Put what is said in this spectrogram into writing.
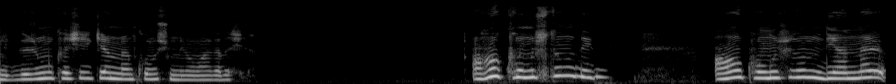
Yani gözümü kaşırken ben konuşmuyorum arkadaşlar. Aha konuştun dedim. Aha konuştun diyenler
